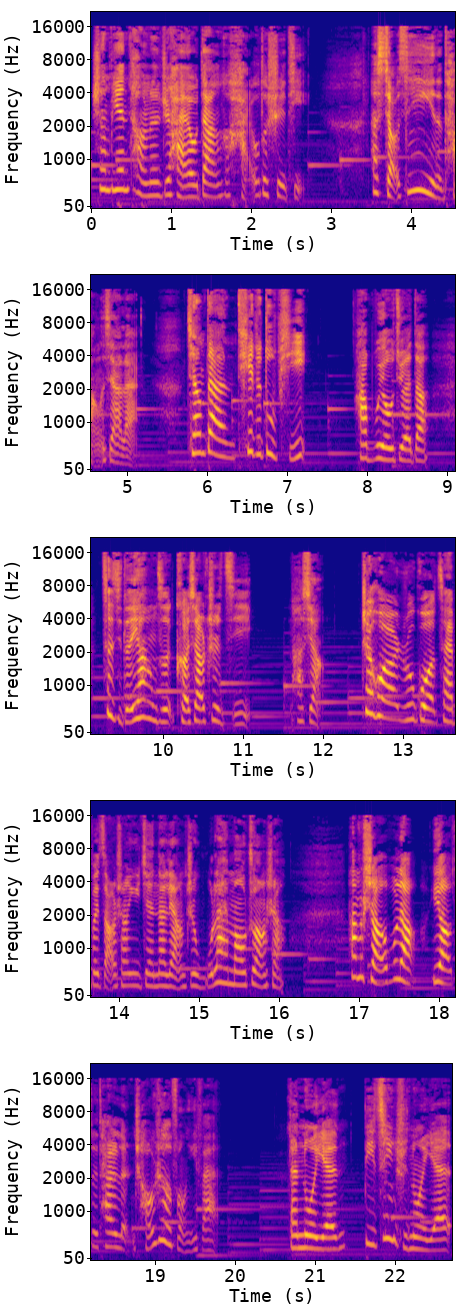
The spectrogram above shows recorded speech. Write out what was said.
身边躺着只海鸥蛋和海鸥的尸体。他小心翼翼地躺了下来，将蛋贴着肚皮。他不由觉得自己的样子可笑至极。他想，这会儿如果再被早上遇见那两只无赖猫撞上，他们少不了又要对他冷嘲热讽一番。但诺言毕竟是诺言。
